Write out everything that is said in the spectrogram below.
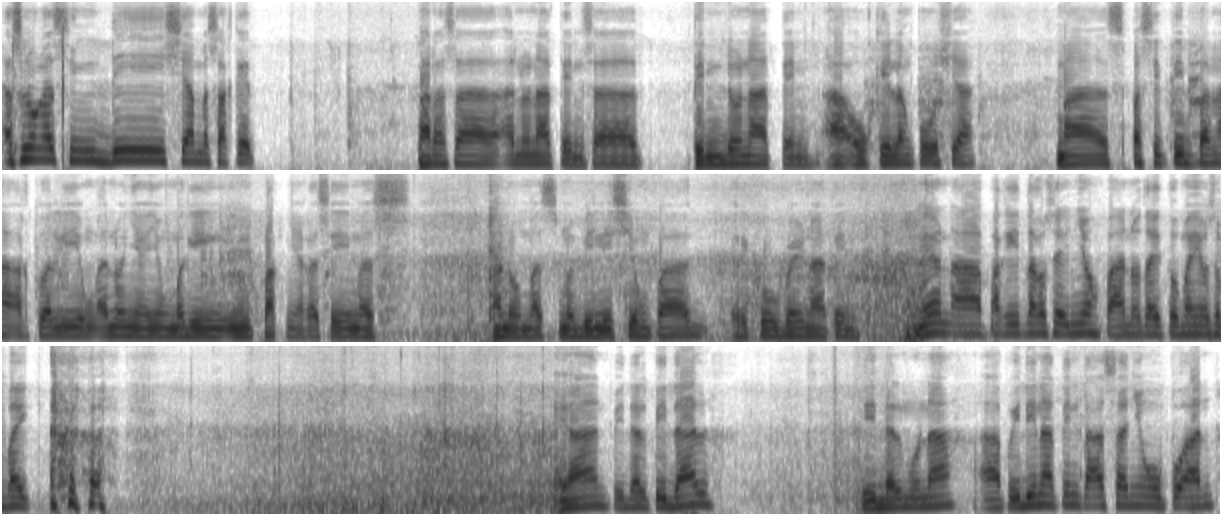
as long as hindi siya masakit para sa ano natin sa tindo natin ah, okay lang po siya mas positive pa nga actually yung ano niya yung magiging impact niya kasi mas ano mas mabilis yung pag recover natin Ngayon, ah, pakita ko sa inyo paano tayo tumayo sa bike. Ayan, pedal-pedal. Pedal muna. Ah, pwede natin taasan yung upuan.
